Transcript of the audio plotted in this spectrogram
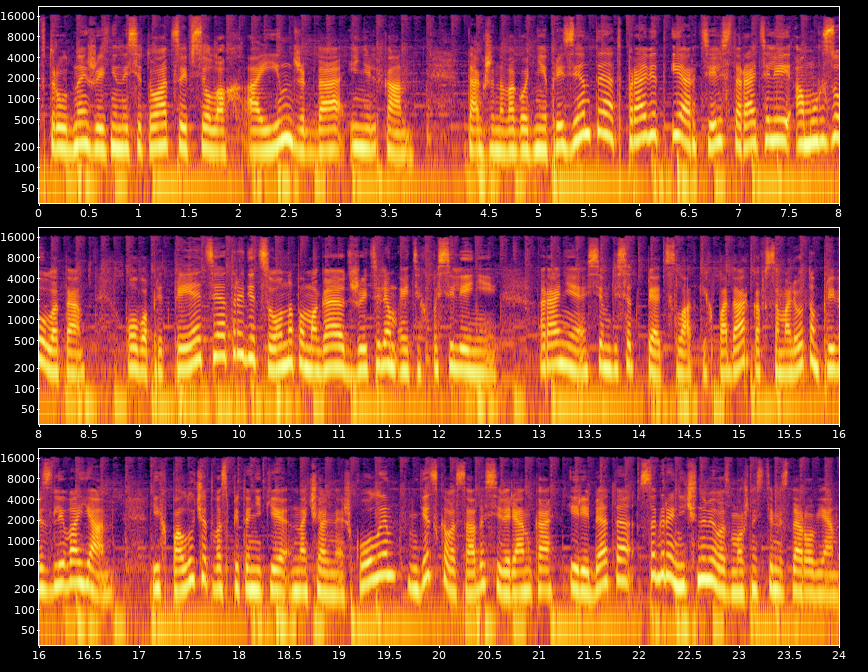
в трудной жизненной ситуации в селах Аим, Джигда и Нелькан. Также новогодние презенты отправит и артель старателей «Амур Золото», Оба предприятия традиционно помогают жителям этих поселений. Ранее 75 сладких подарков самолетом привезли в Аян. Их получат воспитанники начальной школы, детского сада «Северянка» и ребята с ограниченными возможностями здоровья.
